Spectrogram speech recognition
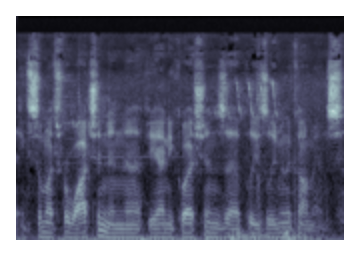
Thanks so much for watching, and uh, if you have any questions, uh, please leave them in the comments.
